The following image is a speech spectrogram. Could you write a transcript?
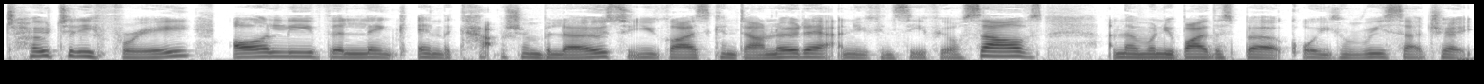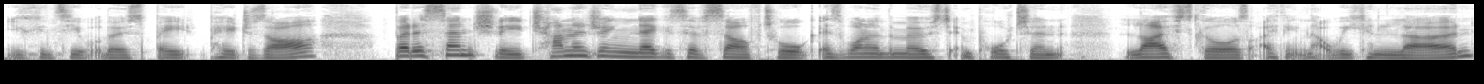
totally free. I'll leave the link link in the caption below so you guys can download it and you can see for yourselves. And then when you buy this book or you can research it, you can see what those pages are. But essentially, challenging negative self talk is one of the most important life skills I think that we can learn.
